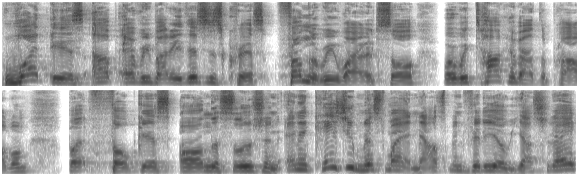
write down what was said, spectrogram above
What is up, everybody? This is Chris from The Rewired Soul, where we talk about the problem, but focus on the solution. And in case you missed my announcement video yesterday,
